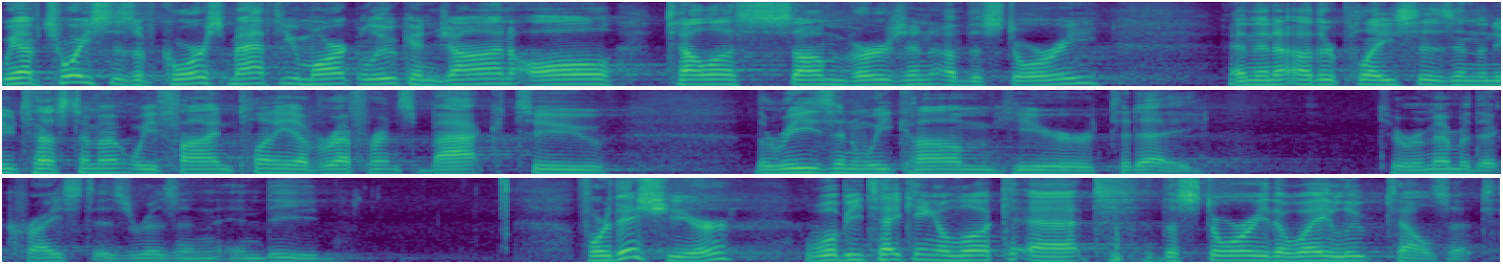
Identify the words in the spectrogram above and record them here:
We have choices, of course. Matthew, Mark, Luke, and John all tell us some version of the story. And then other places in the New Testament, we find plenty of reference back to the reason we come here today to remember that Christ is risen indeed. For this year, we'll be taking a look at the story the way Luke tells it.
